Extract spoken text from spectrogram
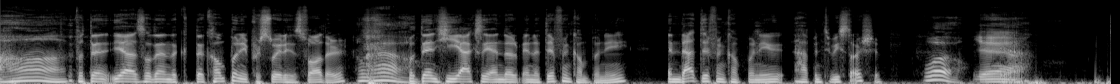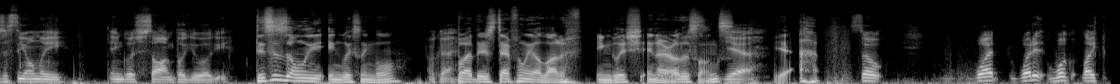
Ah, but then yeah, so then the the company persuaded his father. Oh wow. But then he actually ended up in a different company, and that different company happened to be Starship. Whoa. yeah, Is this the only English song Boogie Woogie? This is the only English single, Okay. but there's definitely a lot of English in our other songs. Yeah. Yeah. So, what what it what like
